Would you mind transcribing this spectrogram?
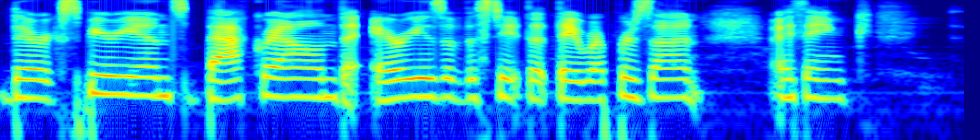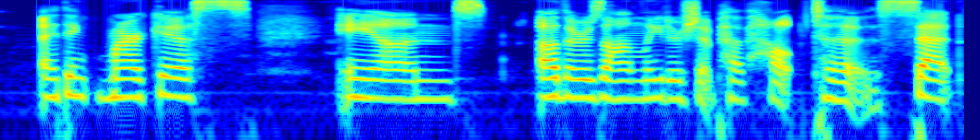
their experience, background, the areas of the state that they represent. I think, I think Marcus and others on leadership have helped to set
